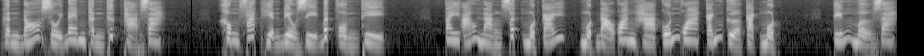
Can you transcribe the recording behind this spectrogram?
Gần đó rồi đem thần thức thả ra. Không phát hiện điều gì bất ổn thì. Tay áo nàng phất một cái. Một đạo quang hà cuốn qua cánh cửa cạch một. Tiếng mở ra.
